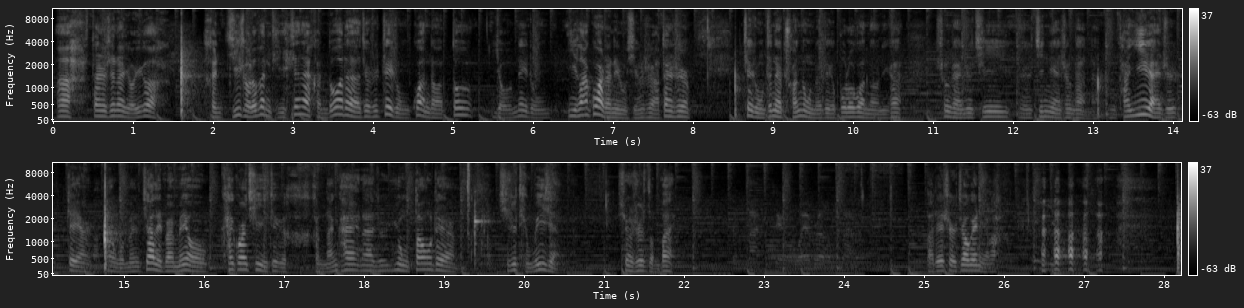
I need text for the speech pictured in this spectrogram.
啊，但是现在有一个很棘手的问题，现在很多的就是这种罐头都有那种易拉罐的那种形式啊，但是这种真的传统的这个菠萝罐头，你看。生产日期呃，今年生产的，它依然是这样的。那我们家里边没有开关器，这个很难开，那就用刀这样，其实挺危险的。摄影师怎么办？怎么办？这个我也不知道怎么办。把这事儿交给你了。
